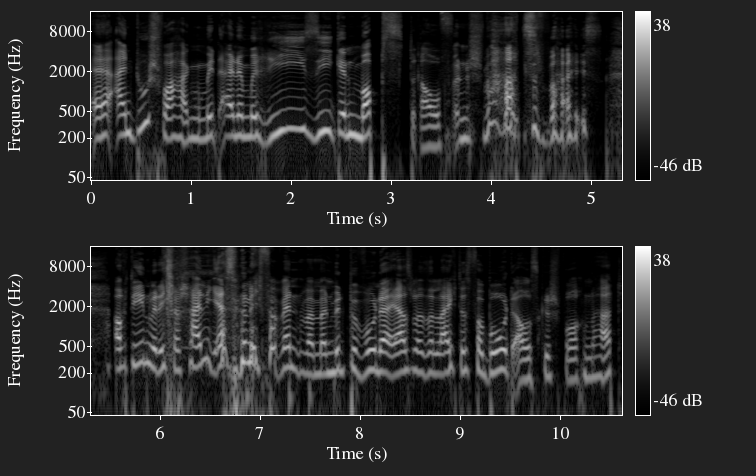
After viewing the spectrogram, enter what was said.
Äh, ein Duschvorhang mit einem riesigen Mops drauf in schwarz-weiß. Auch den werde ich wahrscheinlich erstmal nicht verwenden, weil mein Mitbewohner erstmal so ein leichtes Verbot ausgesprochen hat.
